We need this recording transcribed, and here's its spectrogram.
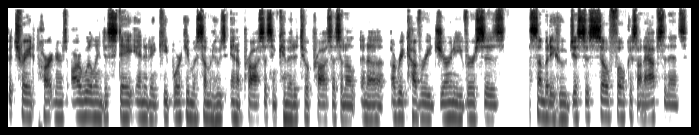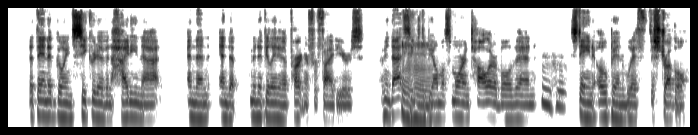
betrayed partners are willing to stay in it and keep working with someone who's in a process and committed to a process and a, and a, a recovery journey versus somebody who just is so focused on abstinence that they end up going secretive and hiding that and then end up manipulating their partner for five years. I mean, that seems to be almost more intolerable than hmm staying open with the struggle.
